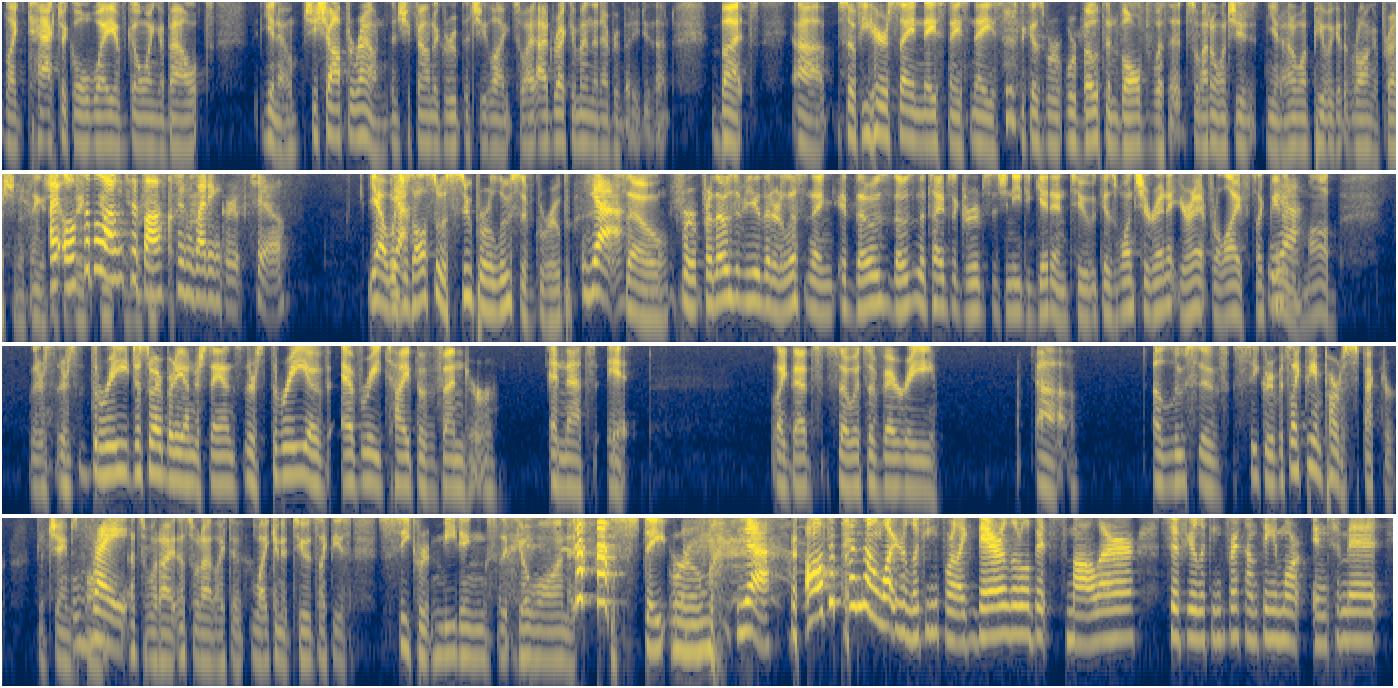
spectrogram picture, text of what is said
like tactical way of going about you know, she shopped around and she found a group that she liked. So I, would recommend that everybody do that. But uh, so if you hear us saying nace, nace, nace, it's because we're we're both involved with it. So I don't want you, to, you know, I don't want people to get the wrong impression. I think I also belong to Boston Wedding Group too. Yeah, which yeah. is also a super elusive group. Yeah. So for for those of you that are listening, it, those those are the types of groups that you need to get into because once you're in it, you're in it for life. It's like being yeah. in a mob. There's there's three, just so everybody understands, there's three of every type of vendor, and that's it. Like that's so it's a very uh elusive secretive. It's like being part of Spectre with James Bond. Right. That's what I that's what I like to liken it to. It's like these secret meetings that go on at the stateroom. Yeah. All depends on what you're looking for. Like they're a little bit smaller. So if you're looking for something more intimate,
